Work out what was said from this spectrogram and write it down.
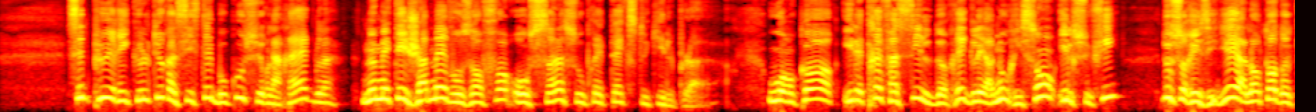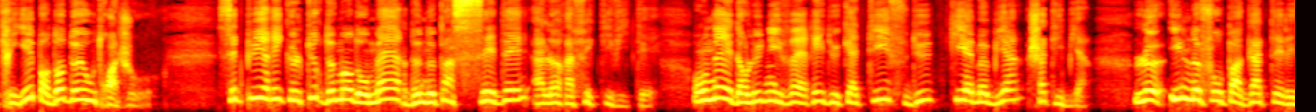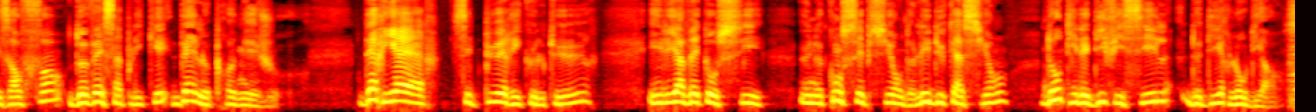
Cette puériculture insistait beaucoup sur la règle ne mettez jamais vos enfants au sein sous prétexte qu'ils pleurent. Ou encore, il est très facile de régler un nourrisson, il suffit de se résigner à l'entendre crier pendant deux ou trois jours. Cette puériculture demande aux mères de ne pas céder à leur affectivité. On est dans l'univers éducatif du qui aime bien châtie bien. Le il ne faut pas gâter les enfants devait s'appliquer dès le premier jour. Derrière cette puériculture, il y avait aussi une conception de l'éducation dont il est difficile de dire l'audience.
